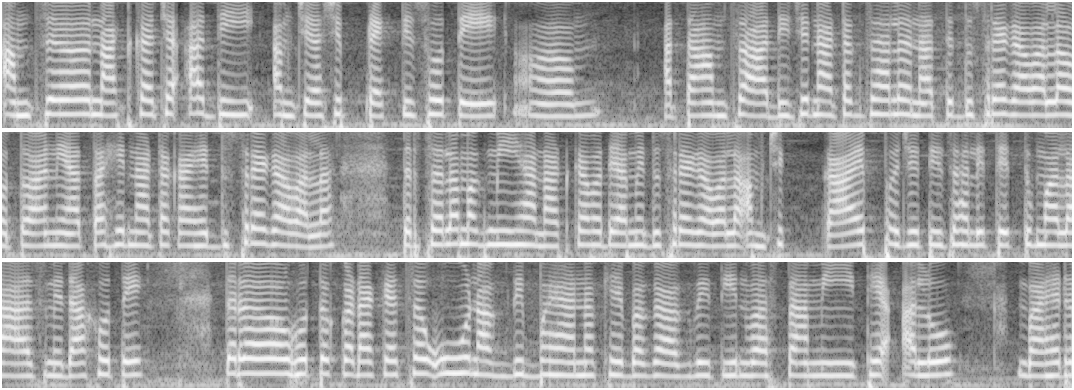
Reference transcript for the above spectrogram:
आमचं नाटकाच्या आधी आमची अशी प्रॅक्टिस होते. आता आमचं आधी जे नाटक झालं ना ते दुसऱ्या गावाला होतं आणि आता हे नाटक आहे दुसऱ्या गावाला. तर चला मग मी ह्या नाटकामध्ये आम्ही दुसऱ्या गावाला आमची काय फजिती झाली ते तुम्हाला आज मी दाखवते. तर होतं कडाक्याचं ऊन अगदी भयानक हे बघा अगदी तीन वाजता आम्ही इथे आलो. बाहेर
